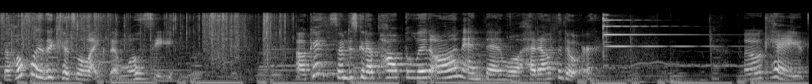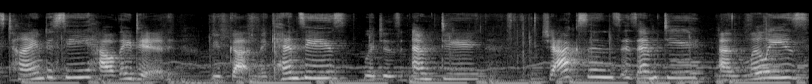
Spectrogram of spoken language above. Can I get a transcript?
So hopefully the kids will like them, we'll see. Okay, so I'm just gonna pop the lid on and then we'll head out the door. Okay, it's time to see how they did. We've got Mackenzie's, which is empty, Jackson's is empty, and Lily's,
